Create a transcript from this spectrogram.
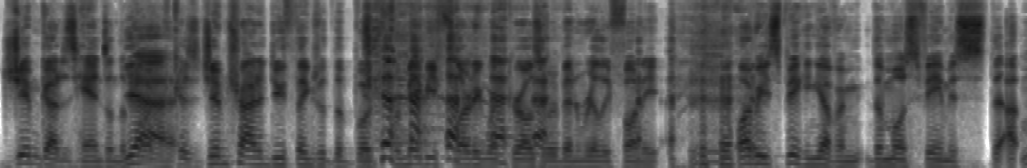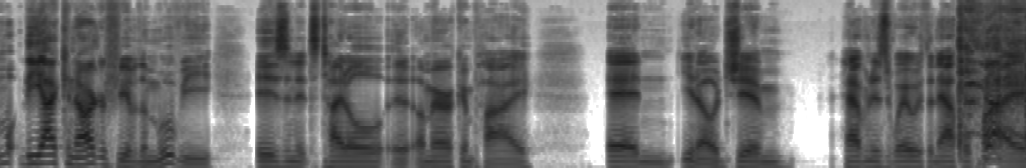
Jim got his hands on the Yeah. book because Jim trying to do things with the book for maybe flirting with girls would have been really funny. well, I mean, speaking of, I mean, the most famous, the, uh, the iconography of the movie is in its title, uh, American Pie, and you know Jim having his way with an apple pie.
